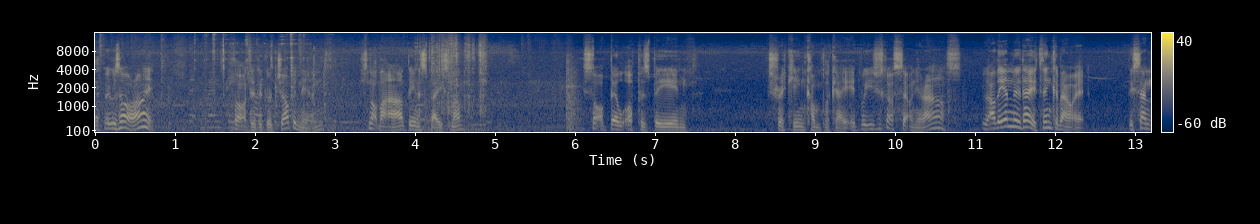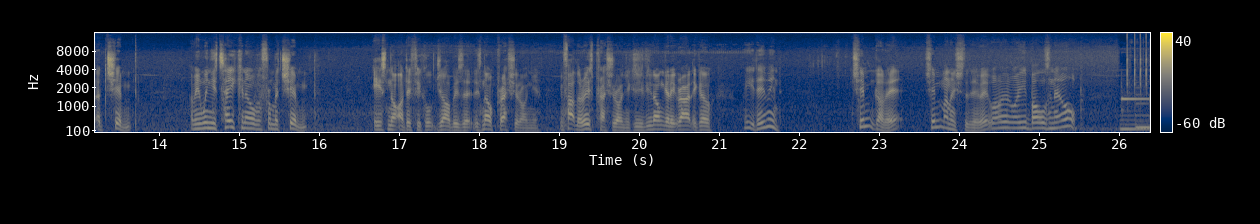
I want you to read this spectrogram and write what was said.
It was all right. I thought I did a good job in the end. It's not that hard being a spaceman. It's sort of built up as being tricky and complicated, but you just got to sit on your ass. At the end of the day, think about it. They sent a chimp. I mean, when you're taking over from a chimp, it's not a difficult job, is it? There's no pressure on you. In fact, there is pressure on you because if you don't get it right, they go, "What are you doing?" Chimp got it. Chimp managed to do it. Why, why are you ballsing it up?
